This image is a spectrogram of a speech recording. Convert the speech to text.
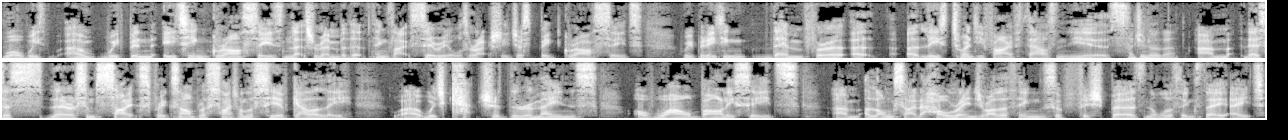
Well, we've, um, we've been eating grass seeds, and let's remember that things like cereals are actually just big grass seeds. We've been eating them for a, a, at least 25,000 years. How do you know that? Um, there's a there are some sites, for example, a site on the Sea of Galilee, uh, which captured the remains of wild barley seeds um, alongside a whole range of other things, of fish, birds, and all the things they ate.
